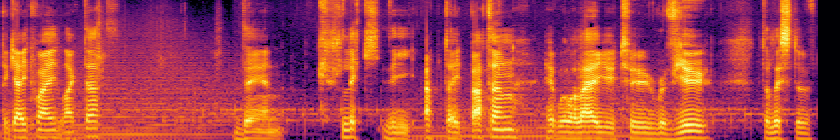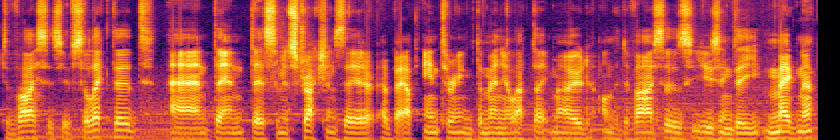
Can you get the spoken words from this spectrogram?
the gateway like that. Then click the update button. It will allow you to review the list of devices you've selected and then there's some instructions there about entering the manual update mode on the devices using the magnet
